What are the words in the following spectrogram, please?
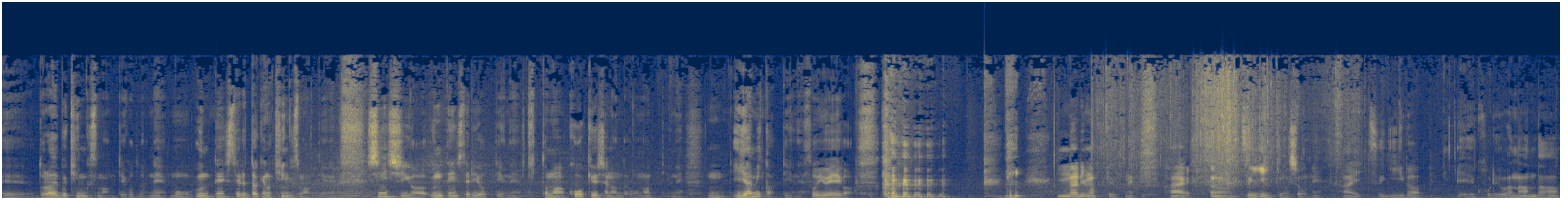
えー、ドライブキングスマンっていうことでね。もう運転してるだけのキングスマンっていうね。紳士が運転してるよっていうね。きっとまあ高級車なんだろうなっていうね、うん、嫌味かっていうね。そういう映画。になりますけどね。はい、うん、次行きましょうね。はい。次が、えー、これはなんだ？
